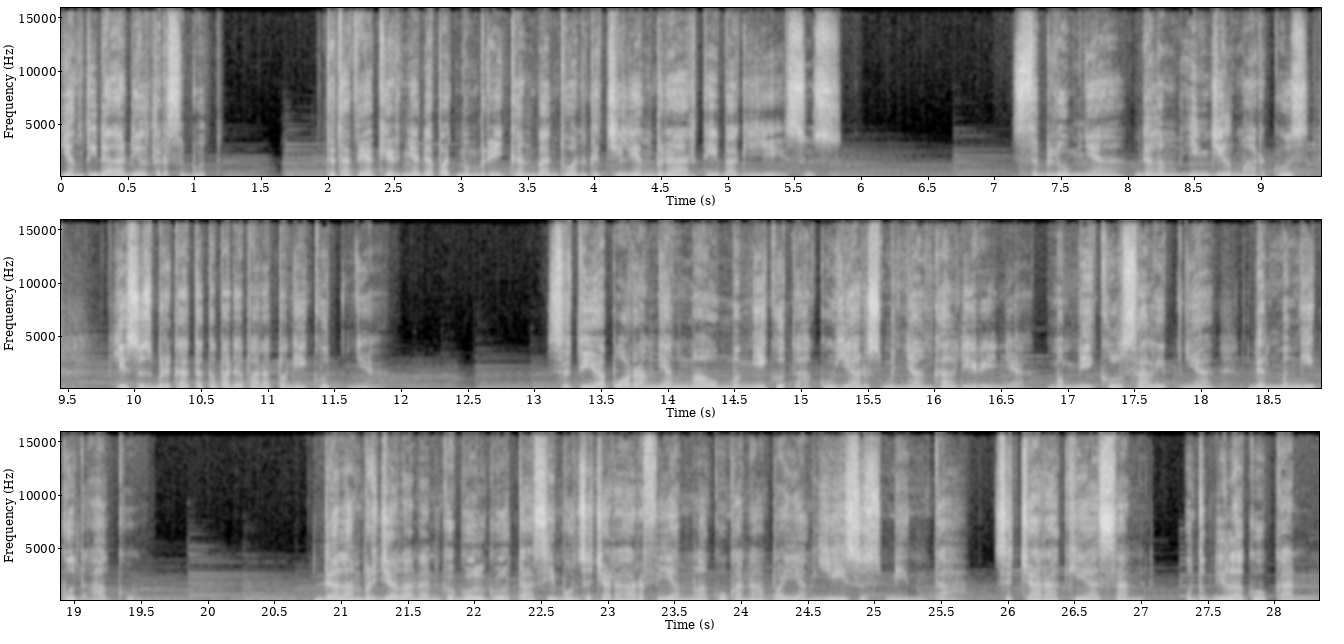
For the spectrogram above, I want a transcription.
yang tidak adil tersebut. Tetapi akhirnya dapat memberikan bantuan kecil yang berarti bagi Yesus. Sebelumnya, dalam Injil Markus, Yesus berkata kepada para pengikutnya, "Setiap orang yang mau mengikut Aku, ia harus menyangkal dirinya, memikul salibnya, dan mengikut Aku." Dalam perjalanan ke Golgota, Simon secara harfiah melakukan apa yang Yesus minta secara kiasan untuk dilakukan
